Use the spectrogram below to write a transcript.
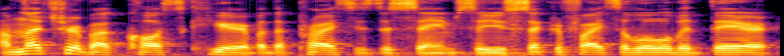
I'm not sure about COSC here, but the price is the same. So you sacrifice a little bit there,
